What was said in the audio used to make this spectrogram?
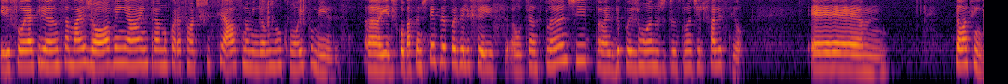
ele foi a criança mais jovem a entrar no coração artificial, se não me engano, com oito meses. Uh, e ele ficou bastante tempo, depois ele fez o transplante, mas depois de um ano de transplante ele faleceu. É... Então, assim,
